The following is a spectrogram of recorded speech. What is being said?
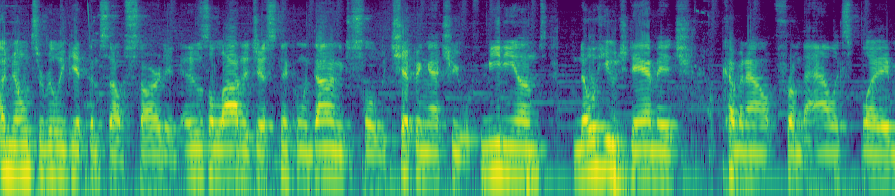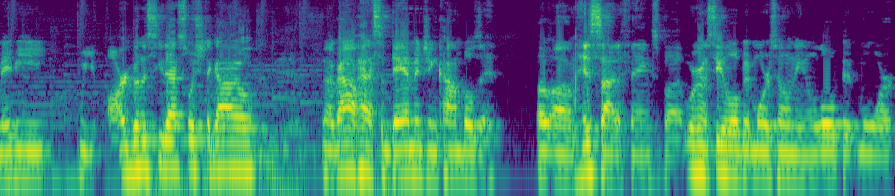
unknown to really get themselves started. It was a lot of just nickel and diming, just slowly chipping at you with mediums. No huge damage coming out from the Alex play. Maybe we are going to see that switch to Guile. Now, Guile has some damage and combos on um, his side of things, but we're going to see a little bit more zoning, a little bit more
